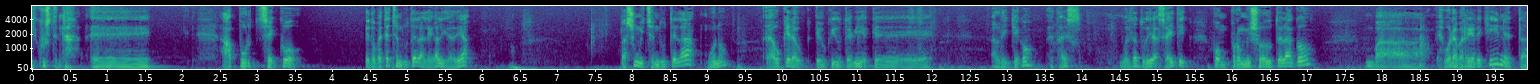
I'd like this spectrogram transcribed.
ikusten da, e, apurtzeko, edo betetzen dutela legalidadea, asumitzen dutela, bueno, aukera euki dute biek e, aldeiteko, eta ez, bueltatu dira, zaitik, kompromisoa dutelako, ba, egoera berriarekin, eta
